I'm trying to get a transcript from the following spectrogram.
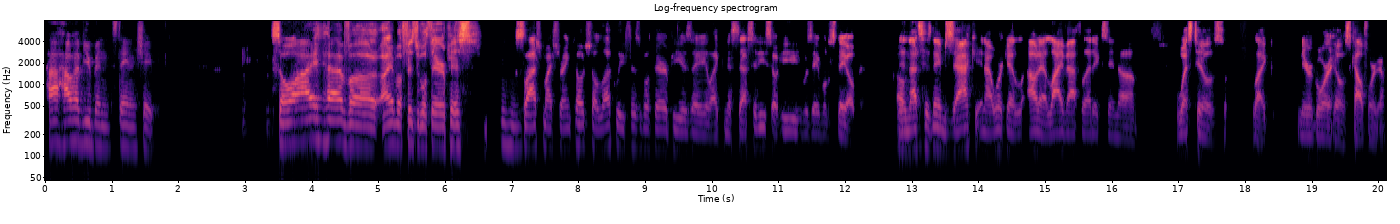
How how have you been staying in shape? So I have uh, I have a physical therapist Mhm. slash my strength coach. So luckily, physical therapy is a like necessity. So he was able to stay open, Okay. and that's his name, Zach. And I work at out at Live Athletics in uh, West Hills, like near Agoura Hills, California.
